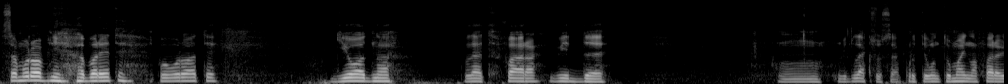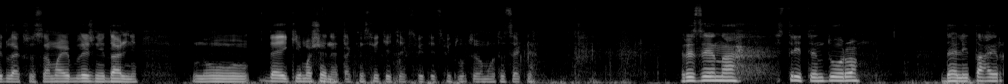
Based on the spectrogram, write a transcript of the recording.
Саморобні габарити, повороти, діодна LED фара від, е, від Lexus, противонтуманна фара від Lexus, має ближні дальні. Ну, деякі машини так не світять, як світить світло в цьому мотоциклі. Резина Street Enduro, Daily Tire.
